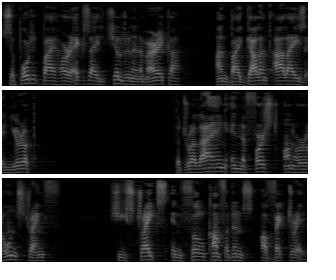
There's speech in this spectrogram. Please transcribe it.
supported by her exiled children in America and by gallant allies in Europe, but relying in the first on her own strength, she strikes in full confidence of victory.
